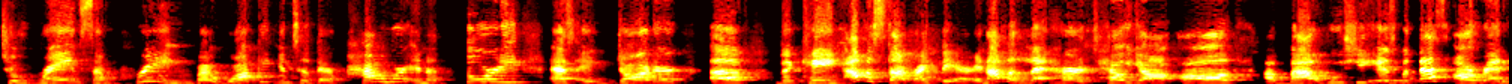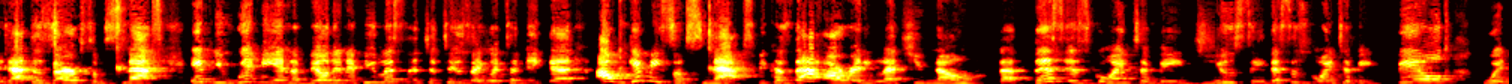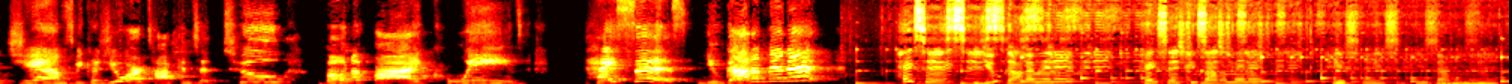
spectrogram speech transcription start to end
to reign supreme by walking into their power and authority as a daughter of the king. I'm gonna stop right there and I'm gonna let her tell y'all all about who she is, but that's already that deserves some snaps. If you with me in the building, if you listen to Tuesday with Tamika, I'll give me some snaps because that already lets you know that this is going to be juicy. This is going to be filled with gems because you are talking to two bona fide queens. Hey sis, you got a minute? Hey sis, you got a minute? Hey sis, you got a minute? Hey sis, you got a minute?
